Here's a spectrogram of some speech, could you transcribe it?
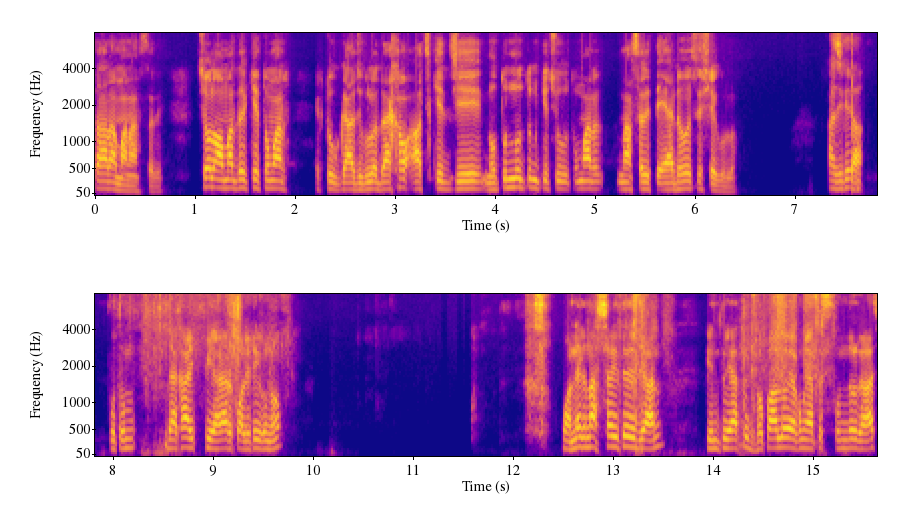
তারামা নার্সারি। চলো আমাদেরকে তোমার একটু গাছগুলো দেখাও। আজকে যে নতুন নতুন কিছু তোমার নার্সারিতে অ্যাড হয়েছে সেগুলো। আজকে প্রথম দেখাই পেয়ারার কোয়ালিটিগুলো অনেক নার্সারিতে যান কিন্তু এত ঝোপালো এবং এত সুন্দর গাছ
